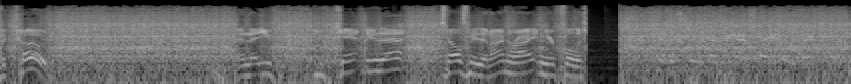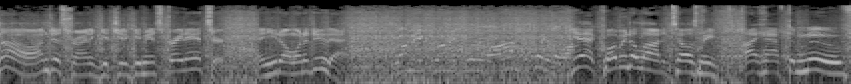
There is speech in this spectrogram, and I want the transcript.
the code. And that you you can't do that tells me that I'm right and you're full of No, I'm just trying to get you to give me a straight answer, and you don't want to do that. You want me to, want me to quote the law? Quote the law. Yeah, quote me the law that tells me I have to move.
